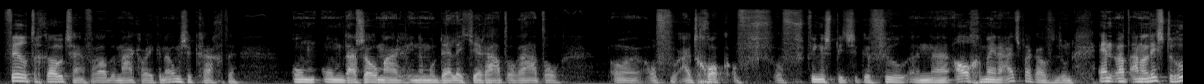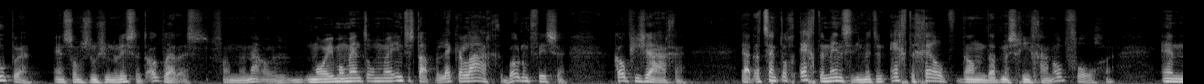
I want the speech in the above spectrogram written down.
veel te groot zijn. Vooral de macro-economische krachten om, om daar zomaar in een modelletje ratel, ratel... Uh, of uit gok of, of vingerspitsengevoel een uh, algemene uitspraak over te doen. En wat analisten roepen, en soms doen journalisten het ook wel eens... van uh, nou, mooie moment om in te stappen, lekker laag, bodemvissen, koopjes jagen. Ja, dat zijn toch echte mensen die met hun echte geld dan dat misschien gaan opvolgen. En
